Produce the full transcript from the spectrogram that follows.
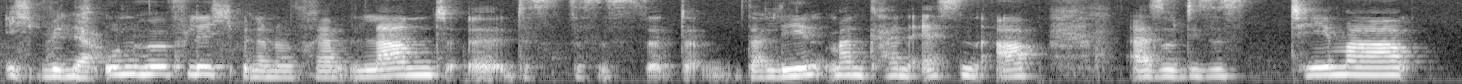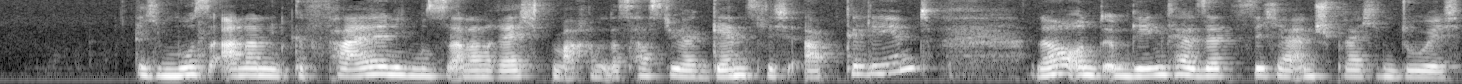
Ich bin nicht ja. unhöflich, ich bin in einem fremden Land. Äh, das, das ist, da, da lehnt man kein Essen ab. Also dieses Thema ich muss anderen gefallen, ich muss es anderen recht machen. Das hast du ja gänzlich abgelehnt. Ne? Und im Gegenteil setzt sich ja entsprechend durch.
